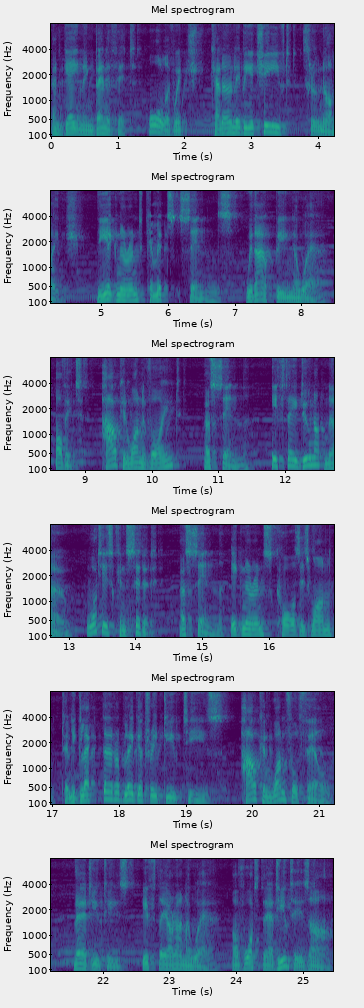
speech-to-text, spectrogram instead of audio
and gaining benefit, all of which can only be achieved through knowledge. The ignorant commits sins without being aware of it. How can one avoid a sin if they do not know what is considered a sin? Ignorance causes one to neglect their obligatory duties. How can one fulfill their duties if they are unaware of what their duties are?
